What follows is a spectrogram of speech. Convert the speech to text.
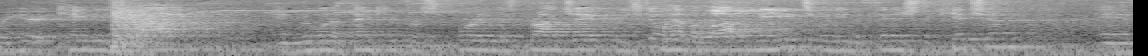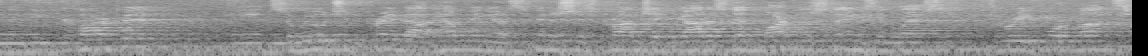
We're here at Katie's Light, and we want to thank you for supporting this project. We still have a lot of needs. We need to finish the kitchen, and they need carpet, And so we want you to pray about helping us finish this project. God has done marvelous things in the last three, four months,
